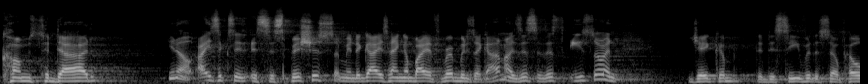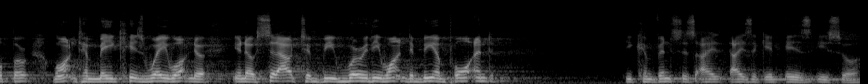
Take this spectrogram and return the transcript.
comes to dad. You know, Isaac is, is, suspicious. I mean, the guy's hanging by a thread, but he's like, I don't know, is this, is this Esau? And Jacob, the deceiver, the self-helper, wanting to make his way, wanting to, you know, set out to be worthy, wanting to be important. He convinces Isaac it is Esau.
